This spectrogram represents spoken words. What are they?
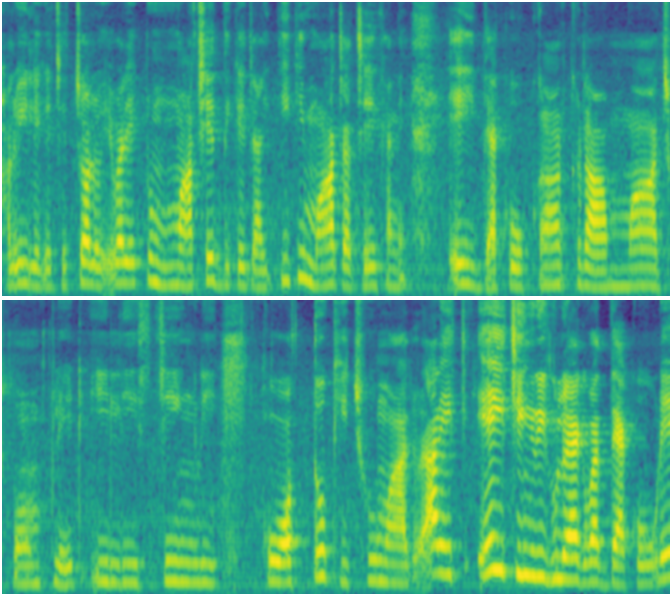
ভালোই লেগেছে। চলো এবার একটু মাছের দিকে যাই। কি কি মাছ আছে এখানে? এই দেখো কাঁকড়া, মাছ, পমফ্লেট, ইলিশ, চিংড়ি, কত কিছু মাছ। আর এই এই চিংড়িগুলো একবার দেখো। ওরে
